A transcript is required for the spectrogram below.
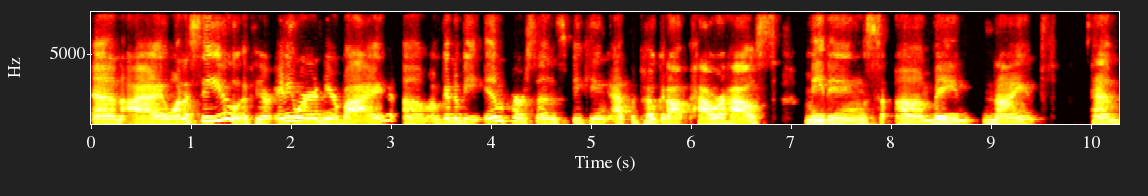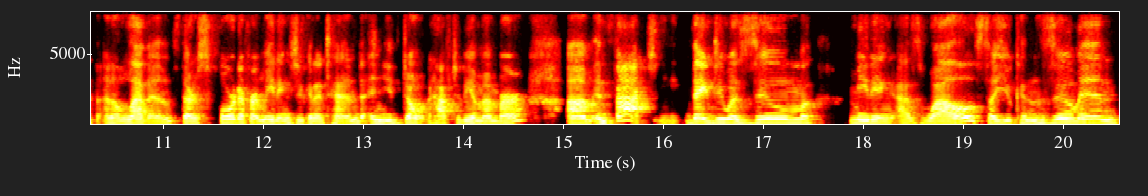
And I want to see you if you're anywhere nearby. Um, I'm going to be in person speaking at the Polka Dot Powerhouse meetings um, May 9th, 10th, and 11th. There's four different meetings you can attend, and you don't have to be a member. Um, in fact, they do a Zoom meeting as well. So you can zoom in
